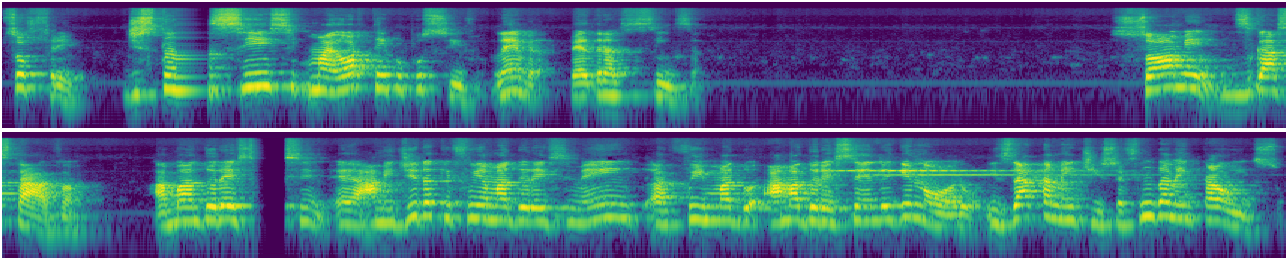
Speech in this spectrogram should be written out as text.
sofrer. Distancie-se o maior tempo possível. Lembra? Pedra cinza só me desgastava. Amadureci, é, à medida que fui amadurecimento, ah, fui amadurecendo, ignoro. Exatamente isso, é fundamental isso.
